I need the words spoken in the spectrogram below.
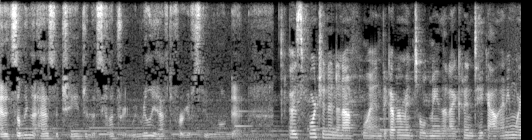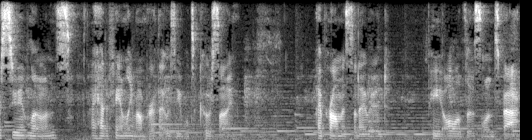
And it's something that has to change in this country. We really have to forgive student loan debt. I was fortunate enough when the government told me that I couldn't take out any more student loans. I had a family member that was able to co-sign. I promised that I would pay all of those loans back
